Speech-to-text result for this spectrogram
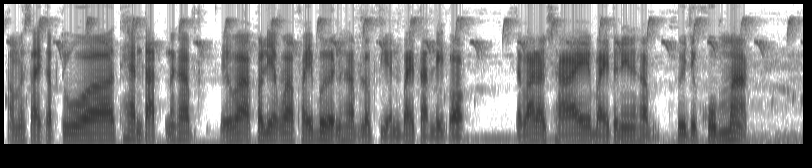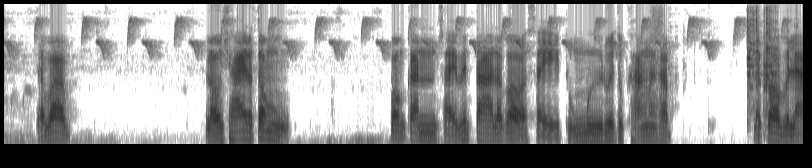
เอามาใส่กับตัวแท่นตัดนะครับ หรือว่าเขาเรียกว่าไฟเบอร์นะครับ เราเปลี่ยนใบตัดเหล็กออก แต่ว่าเราใช้ใบตัวนี้นะครับ คือจะคมมาก แต่ว่าเราใช้เราต้องป้องกันใส่แว่นตาแล้วก็ใส่ถุงมือด้วยทุกครั้งนะครับ แล้วก็เวลา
